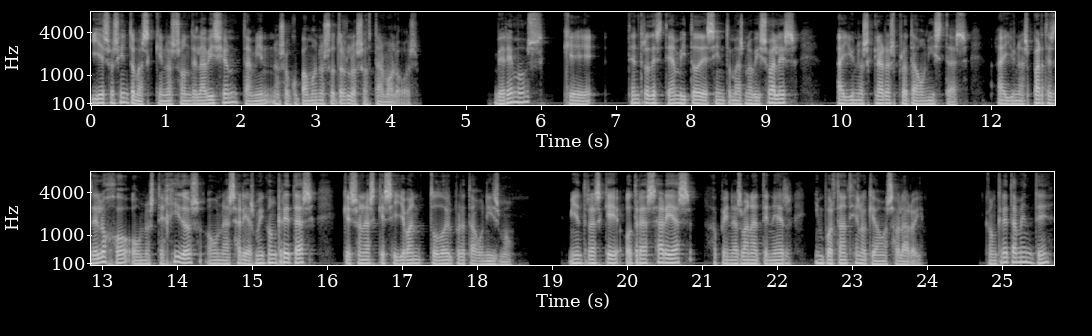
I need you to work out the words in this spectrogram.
Y esos síntomas que no son de la visión también nos ocupamos nosotros los oftalmólogos. Veremos que dentro de este ámbito de síntomas no visuales hay unos claros protagonistas. Hay unas partes del ojo o unos tejidos o unas áreas muy concretas que son las que se llevan todo el protagonismo. Mientras que otras áreas apenas van a tener importancia en lo que vamos a hablar hoy. Concretamente,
